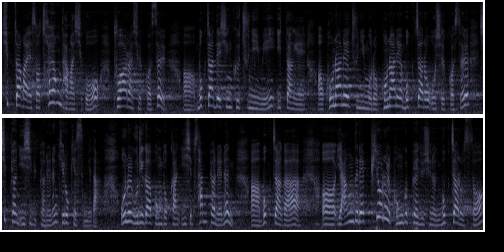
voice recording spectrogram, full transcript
십자가에서 처형 당하시고 부활하실 것을 어, 목자 되신 그 주님이 이 땅에 어, 고난의 주님으로 고난의 목자로 오실 것을 시편 22편에는 기록했습니다. 오늘 우리가 봉독한 23편에는 아, 목자가 어, 양들의 필요를 공급해 주시는 목자로서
